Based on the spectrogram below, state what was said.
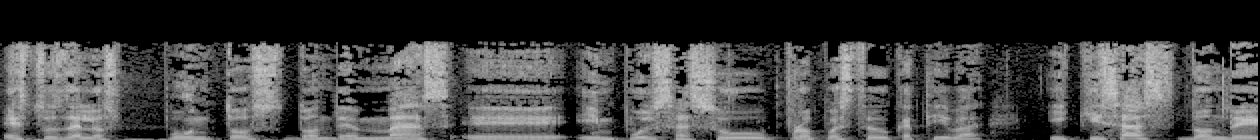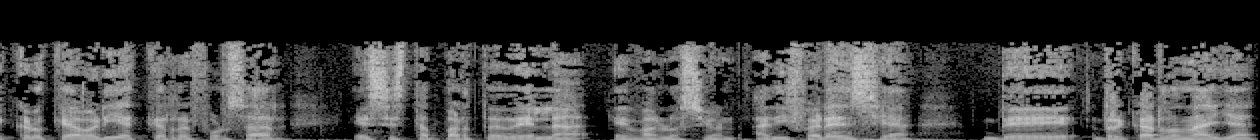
estos de los puntos donde más eh, impulsa su propuesta educativa y quizás donde creo que habría que reforzar es esta parte de la evaluación. A diferencia de Ricardo Naya,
